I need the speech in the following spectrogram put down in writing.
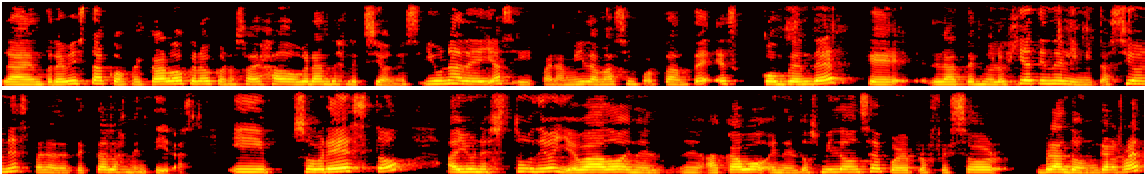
la entrevista con Ricardo creo que nos ha dejado grandes lecciones y una de ellas, y para mí la más importante, es comprender que la tecnología tiene limitaciones para detectar las mentiras. Y sobre esto hay un estudio llevado eh, a cabo en el 2011 por el profesor Brandon Garrett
